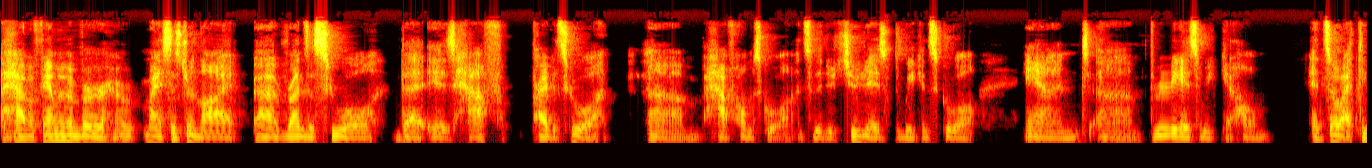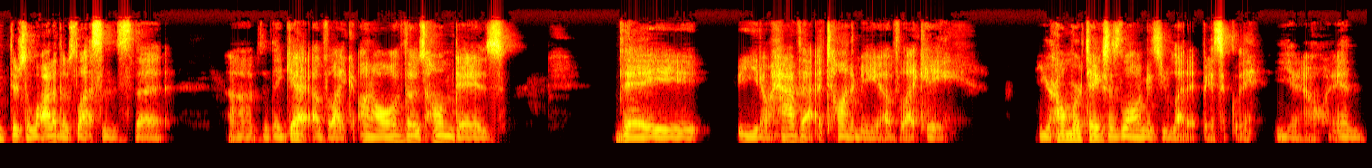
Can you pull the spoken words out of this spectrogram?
have a family member, my sister-in-law uh, runs a school that is half private school, um, half homeschool, and so they do two days a week in school and um, three days a week at home. And so I think there's a lot of those lessons that uh, that they get of like on all of those home days, they you know have that autonomy of like hey your homework takes as long as you let it basically you know and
